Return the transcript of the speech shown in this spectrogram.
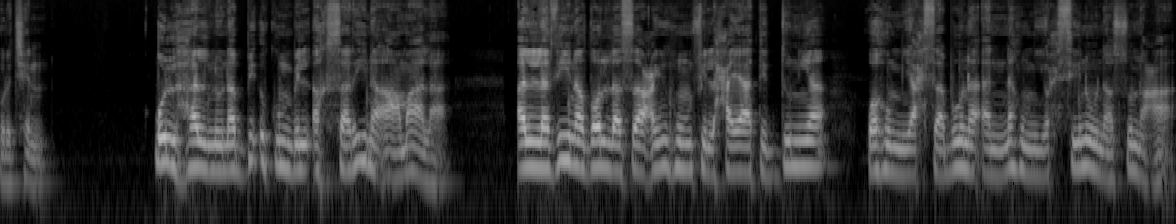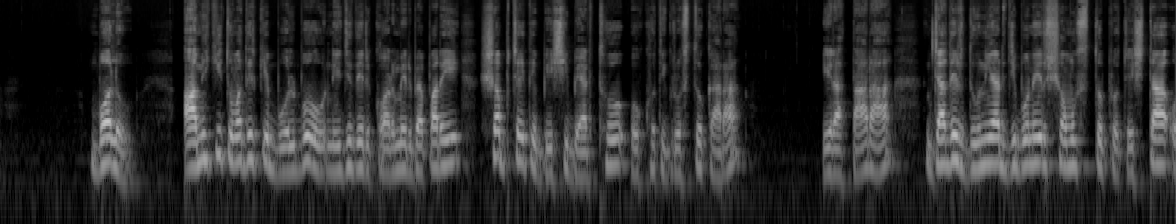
করেছেন। উলহাল নুনাব্বি উকুম্বিল আখসারিনা আমালা আল্লাদিনা দল্লা সাইহুম ফিল হায়াতিদ দুনিয়া ওয়াহুম ইয়াহসাবুনা আন্নাহুম ইহসিনুনা সুনা বলো, আমি কি তোমাদেরকে বলব নিজেদের কর্মের ব্যাপারে সবচাইতে বেশি ব্যর্থ ও ক্ষতিগ্রস্ত কারা? এরা তারা যাদের দুনিয়ার জীবনের সমস্ত প্রচেষ্টা ও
